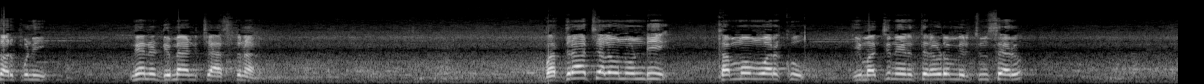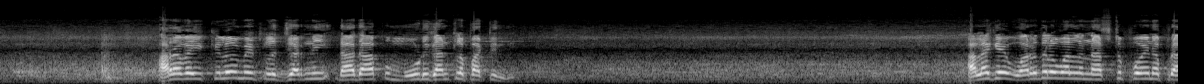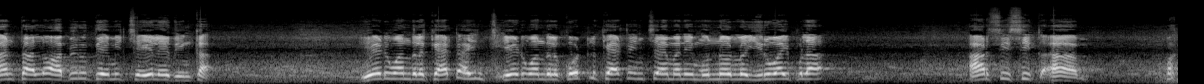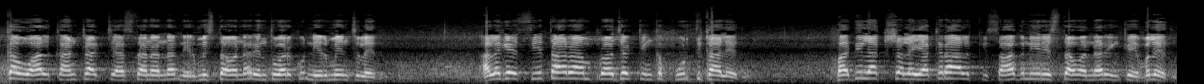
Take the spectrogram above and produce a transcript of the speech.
తరపుని నేను డిమాండ్ చేస్తున్నాను. భద్రాచలం నుండి ఖమ్మం వరకు ఈ మధ్య నేను తిరగడం మీరు చూశారు. అరవై కిలోమీటర్ల జర్నీ దాదాపు మూడు గంటలు పట్టింది. అలాగే వరదల వల్ల నష్టపోయిన ప్రాంతాల్లో అభివృద్ధి ఏమీ చేయలేదు ఇంకా. ఏడు వందలు కేటాయించి ఏడు వందల కోట్లు కేటాయించామని మున్నూరులో ఇరువైపులా ఆర్సీసీ పక్క వాళ్ళు కాంట్రాక్ట్ చేస్తానన్నారు నిర్మిస్తామన్నారు ఇంతవరకు నిర్మించలేదు. అలాగే సీతారాం ప్రాజెక్ట్ ఇంకా పూర్తి కాలేదు. పది లక్షల ఎకరాలకి సాగునీరు ఇస్తామన్నారు ఇంకా ఇవ్వలేదు.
